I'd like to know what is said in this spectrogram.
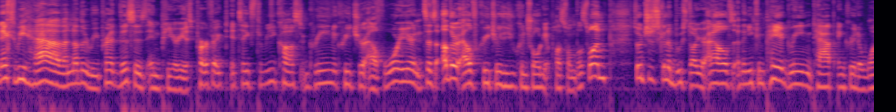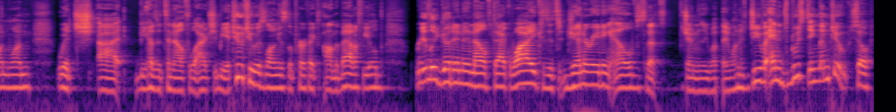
Next, we have another reprint. This is Imperious Perfect. It's a three cost green creature elf warrior, and it says other elf creatures you control get plus one plus one. So it's just going to boost all your elves, and then you can pay a green tap and create a 1 1, which, uh, because it's an elf, will actually be a 2 2 as long as the perfect's on the battlefield. Really good in an elf deck. Why? Because it's generating elves. That's generally what they want to do, and it's boosting them too. So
